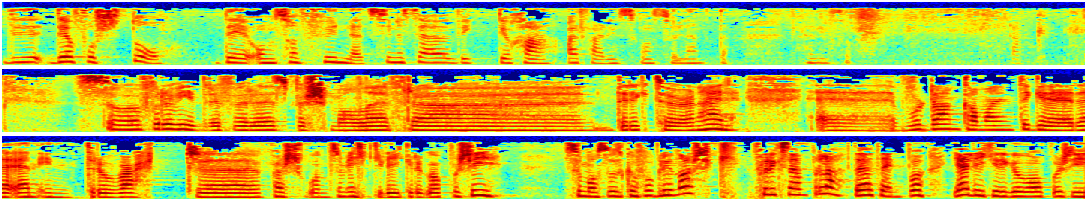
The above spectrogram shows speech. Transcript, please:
det, det, å forstå det om samfunnet synes jeg er viktig å ha erfaringskonsulenter. Liksom. Takk. Så for å videreføre spørsmålet fra direktøren her. Eh, hvordan kan man integrere en introvert eh, person som ikke liker å gå på ski? Som også skal få bli norsk, f.eks. Det har jeg tenkt på. Jeg liker ikke å gå på ski.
